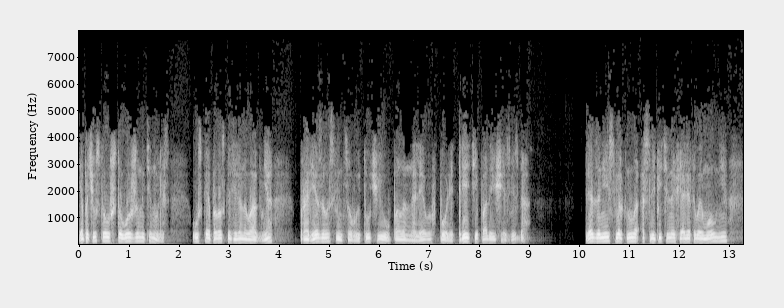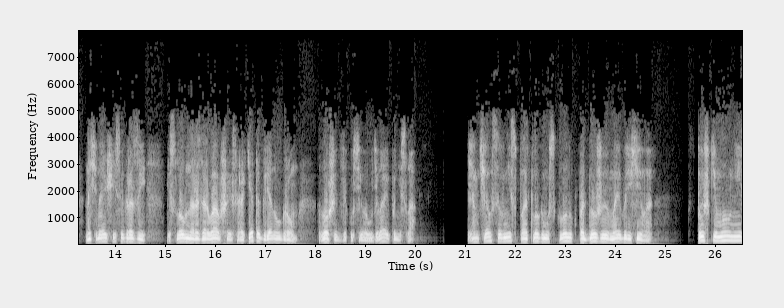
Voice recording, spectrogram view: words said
Я почувствовал, что вожжи натянулись. Узкая полоска зеленого огня прорезала свинцовую тучу и упала налево в поле. Третья падающая звезда. Вслед за ней сверкнула ослепительная фиолетовая молния начинающейся грозы — и словно разорвавшаяся ракета грянул гром. Лошадь закусила у дела и понесла. Я мчался вниз по отлогому склону к подножию Майбери-Хилла. Вспышки молнии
